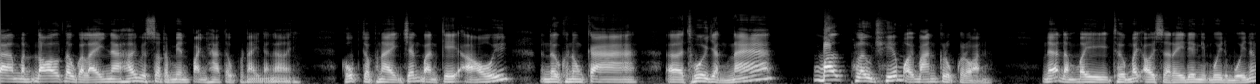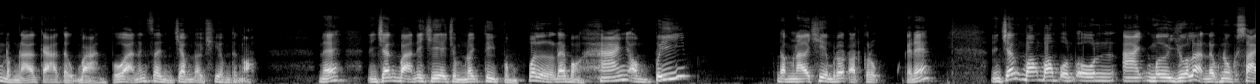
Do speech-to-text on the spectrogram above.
តើមិនដល់ទៅកន្លែងណាហើយវាសុទ្ធតែមានបញ្ហាទៅផ្នែកហ្នឹងហើយគ្រប់ទៅផ្នែកអញ្ចឹងបានគេឲ្យនៅក្នុងការធ្វើយ៉ាងណាបើកផ្លូវឈាមឲ្យបានគ្រប់គ្រាន់ណាដើម្បីធ្វើម៉េចឲ្យសរីរាង្គនីមួយៗហ្នឹងដំណើរការទៅបានព្រោះអាហ្នឹងសិនចិញ្ចឹមដោយឈាមទាំងអស់ណាអញ្ចឹងបាទនេះជាចំណុចទី7ដែលបង្ហាញអំពីដំណើរឈាមរត់អត់គ្រប់ ឃើញទេអញ្ចឹងបងបងប្អូនអាចមើលយល់នៅក្នុងខ្សែ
